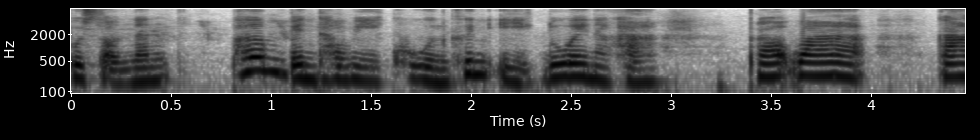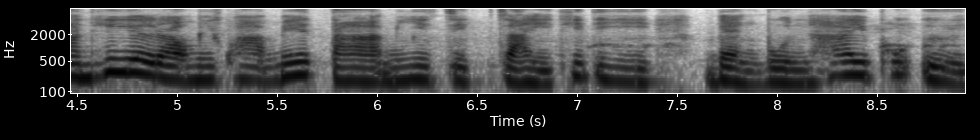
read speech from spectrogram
กุศลนั้น เพิ่มเป็นทวีคูณขึ้นอีกด้วยนะคะ เพราะว่าการที่เรามีความเมตตา มีจิตใจที่ดี แบ่งบุญให้ผู้อื่น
